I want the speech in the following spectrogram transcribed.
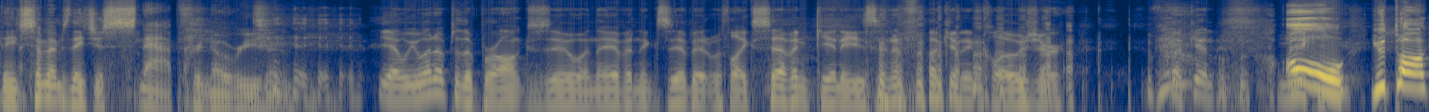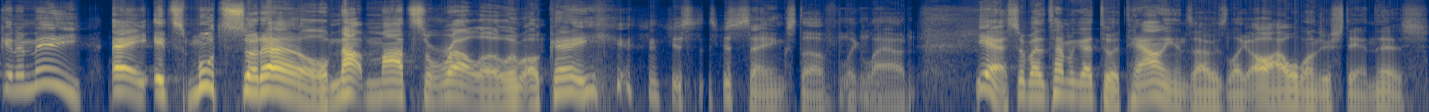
They sometimes they just snap for no reason. Yeah, we went up to the Bronx Zoo and they have an exhibit with like seven guineas in a fucking enclosure. fucking oh, you talking to me? Hey, it's mozzarella, not mozzarella. Okay, just just saying stuff like loud. Yeah. So by the time we got to Italians, I was like, "Oh, I will understand this."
